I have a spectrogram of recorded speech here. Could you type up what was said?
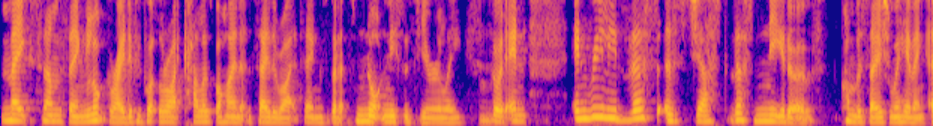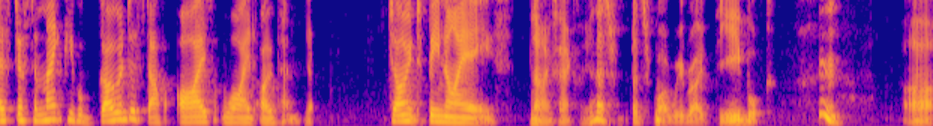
make something look great if you put the right colors behind it and say the right things, but it's not necessarily Mm. good. And and really, this is just this negative conversation we're having is just to make people go into stuff eyes wide open. Yep. Don't be naive. No, exactly, and that's that's why we wrote the ebook Hmm. uh,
